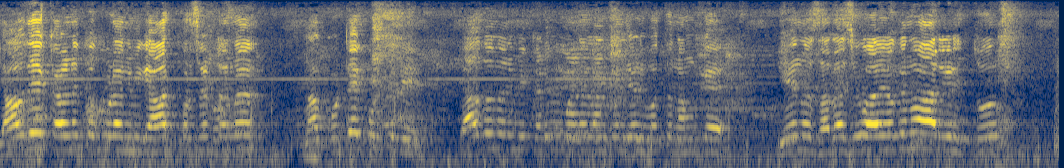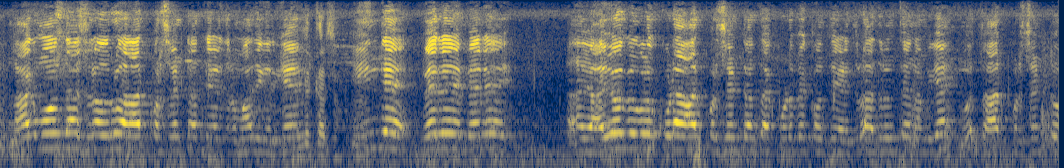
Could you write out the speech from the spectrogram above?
ಯಾವುದೇ ಕಾರಣಕ್ಕೂ ಕೂಡ ನಿಮಗೆ ಆರು ಪರ್ಸೆಂಟನ್ನು ನಾವು ಕೊಟ್ಟೇ ಕೊಡ್ತೀವಿ. ಯಾವುದನ್ನು ನಿಮಗೆ ಕಡಿಮೆ ಮಾಡಲ್ಲ ಅಂತಂದು ಹೇಳಿ ಇವತ್ತು ನಮಗೆ ಏನು ಸದಾಶಿವ ಆಯೋಗನೂ ಆರು ಹೇಳಿತ್ತು. ನಾಗಮೋಹನ್ ದಾಸ್ರವರು ಆರು ಪರ್ಸೆಂಟ್ ಅಂತ ಹೇಳಿದ್ರು ಮಾದಿಗರಿಗೆ. ಹಿಂದೆ ಬೇರೆ ಬೇರೆ ಆಯೋಗಗಳು ಕೂಡ ಆರು ಪರ್ಸೆಂಟ್ ಅಂತ ಕೊಡಬೇಕು ಅಂತ ಹೇಳಿದರು. ಅದರಂತೆ ನಮಗೆ ಇವತ್ತು ಆರು ಪರ್ಸೆಂಟು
